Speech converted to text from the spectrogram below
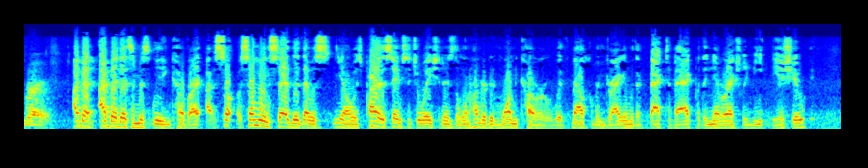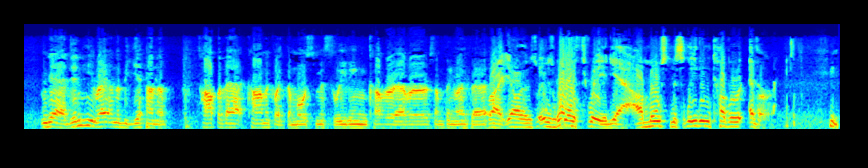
Right. I bet I bet that's a misleading cover. I, I, so, someone said that that was you know it was probably the same situation as the 101 cover with Malcolm and Dragon with it back to back, but they never actually meet in the issue. Yeah, didn't he write on the begin on the top of that comic like the most misleading cover ever or something like that? Right, you know it was it was 103, and yeah, our most misleading cover ever.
